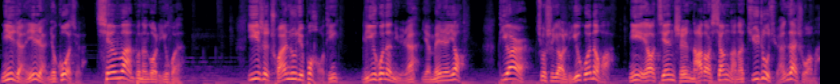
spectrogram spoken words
你忍一忍就过去了，千万不能够离婚。一是传出去不好听，离婚的女人也没人要。第二就是要离婚的话，你也要坚持拿到香港的居住权再说嘛，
